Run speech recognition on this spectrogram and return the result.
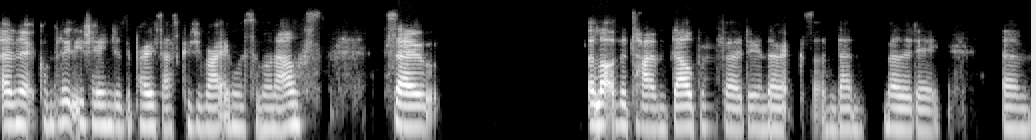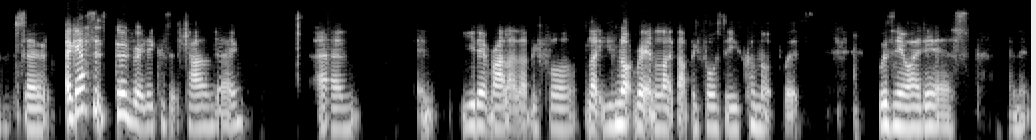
and it completely changes the process because you're writing with someone else. So a lot of the time they'll prefer doing lyrics and then melody. Um, so I guess it's good really because it's challenging. Um, and you don't write like that before, like you've not written like that before, so you come up with with new ideas and it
